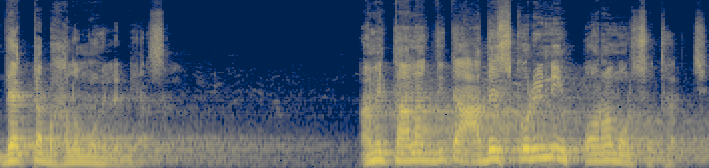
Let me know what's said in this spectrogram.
যে একটা ভালো মহিলা নিয়ে আসা। আমি তালাক দিতে আদেশ করিনি, পরামর্শ থাকছে।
